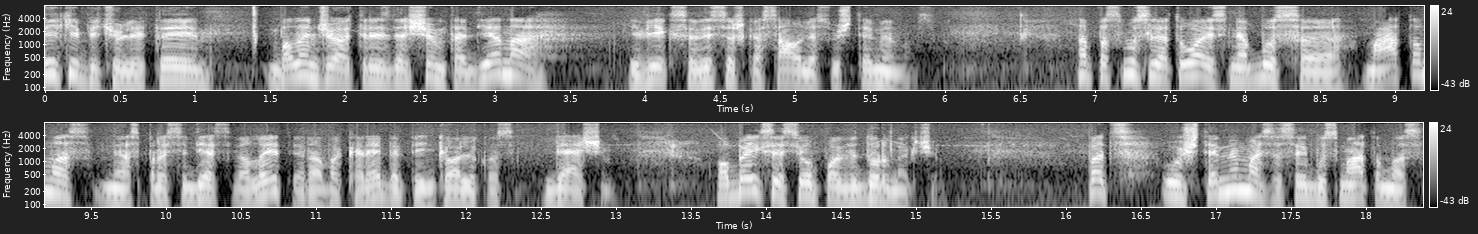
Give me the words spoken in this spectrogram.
Sveiki bičiuliai, tai balandžio 30 dieną įvyks visiškas saulės užtemimas. Na, pas mus Lietuvoje jis nebus e, matomas, nes prasidės vėlai, tai yra vakare be 15.10, o baigsis jau po vidurnakčio. Pats užtemimas jisai bus matomas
